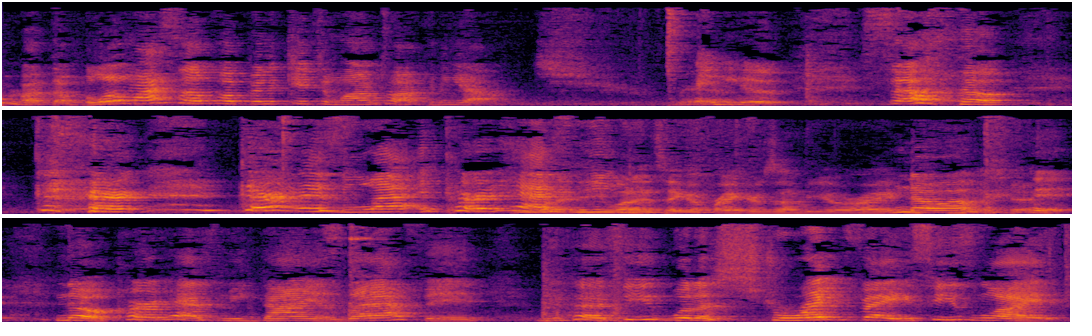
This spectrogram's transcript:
I'm about to blow myself up in the kitchen while I'm talking to y'all. Man. Anywho, so Kurt, Kurt is la- Kurt You has wanna, me. you want to take a break or something? You alright? No, I'm okay. good. No, Kurt has me dying laughing because he's with a straight face. He's like,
